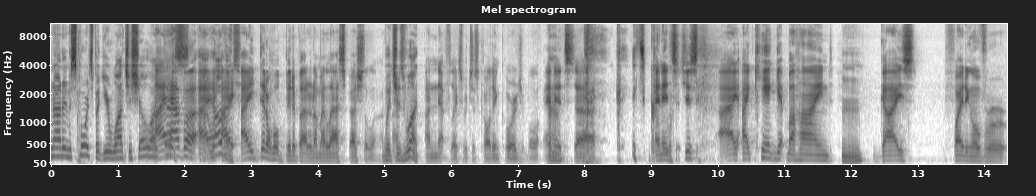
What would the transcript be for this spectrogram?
not into sports, but you watch a show like I this. have a. I, love I, it. I did a whole bit about it on my last special. On, Which is on- what? on Netflix, which is called Incorrigible, and Uh-huh. it's uh, it's and it's just I I can't get behind Mm-hmm. guys fighting over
